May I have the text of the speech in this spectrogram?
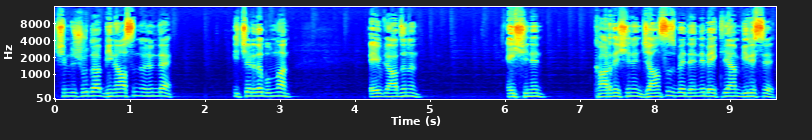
Şimdi şurada binasının önünde içeride bulunan evladının, eşinin, kardeşinin cansız bedenini bekleyen birisi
